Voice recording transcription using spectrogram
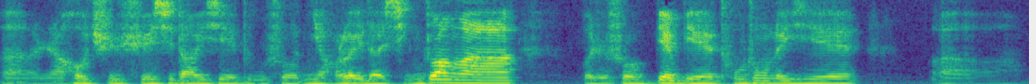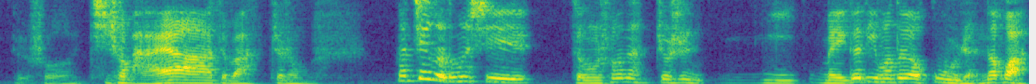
呃，然后去学习到一些比如说鸟类的形状啊，或者说辨别图中的一些呃，比如说汽车牌啊，对吧？这种，那这个东西怎么说呢？就是你每个地方都要雇人的话，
